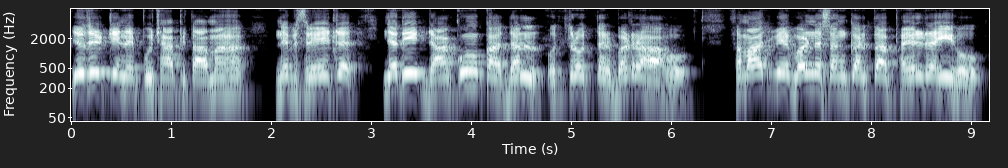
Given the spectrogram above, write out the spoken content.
युधिष्ठिर ने पूछा, पितामह निपश्रेष्ठ यदि डाकुओं का दल उत्तरोत्तर बढ़ रहा हो, समाज में वर्ण संकरता फैल रही हो,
